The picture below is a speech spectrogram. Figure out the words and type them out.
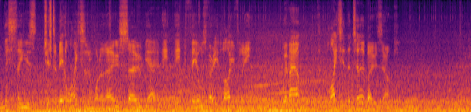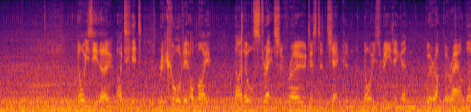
and this thing is just a bit lighter than one of those. So yeah, it, it feels very lively without lighting the turbos up. Noisy though. I did record it on my my little stretch of road just to check and noise reading and we're up around the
